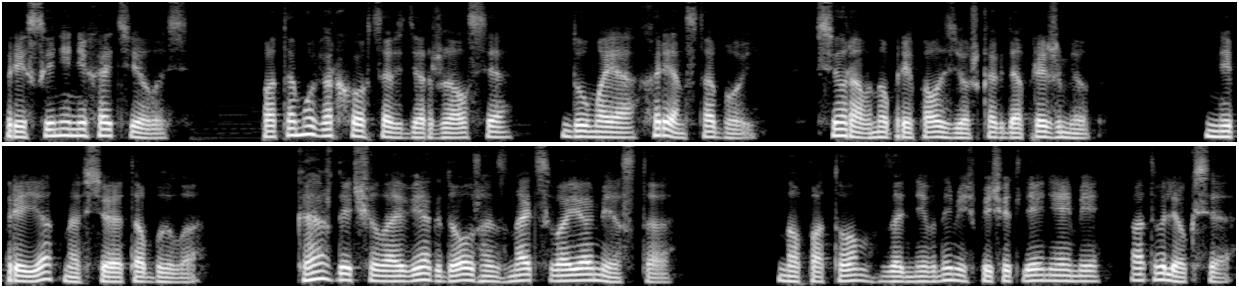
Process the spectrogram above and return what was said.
При сыне не хотелось. Потому Верховцев сдержался, думая, хрен с тобой. Все равно приползешь, когда прижмет. Неприятно все это было. Каждый человек должен знать свое место. Но потом, за дневными впечатлениями, отвлекся.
